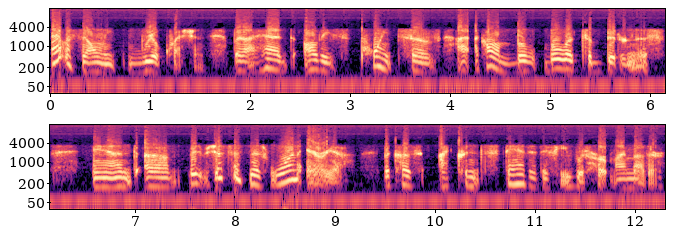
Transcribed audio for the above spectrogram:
That was the only real question. But I had all these points of, I, I call them bull- bullets of bitterness. And um, it was just in this one area because I couldn't stand it if he would hurt my mother.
